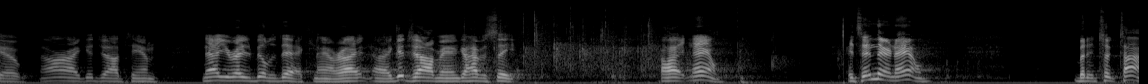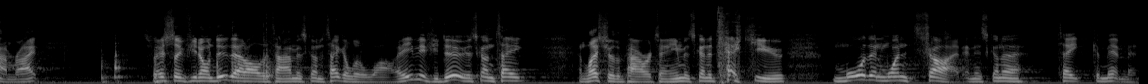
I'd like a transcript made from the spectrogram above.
Go. All right, good job, Tim. Now you're ready to build a deck now, right? All right, good job, man. Go have a seat. All right, now, it's in there now, but it took time, right? Especially if you don't do that all the time, it's going to take a little while. Even if you do, it's going to take, unless you're the power team, it's going to take you more than one shot, and it's going to take commitment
